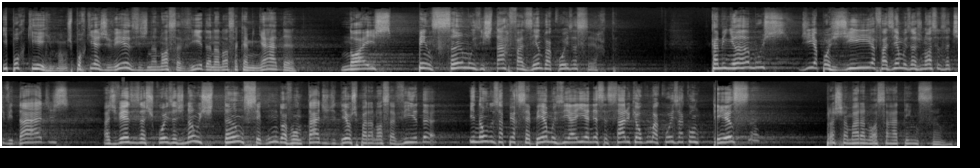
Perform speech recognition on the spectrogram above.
E por quê, irmãos? Porque às vezes na nossa vida, na nossa caminhada, nós pensamos estar fazendo a coisa certa. Caminhamos dia após dia, fazemos as nossas atividades, às vezes as coisas não estão segundo a vontade de Deus para a nossa vida e não nos apercebemos, e aí é necessário que alguma coisa aconteça para chamar a nossa atenção.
